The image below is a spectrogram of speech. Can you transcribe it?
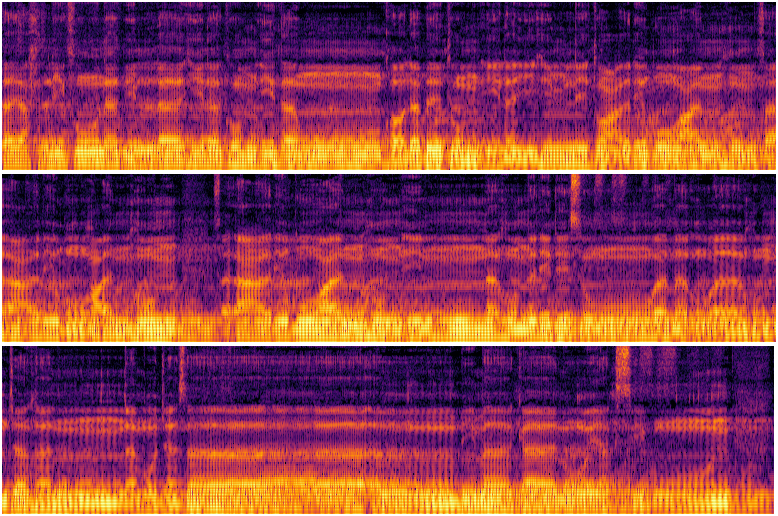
سيحلفون بالله لكم إذا انقلبتم إليهم لتعرضوا عنهم فأعرضوا عنهم فأعرضوا عنهم إنهم رجس ومأواهم جهنم جزاء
